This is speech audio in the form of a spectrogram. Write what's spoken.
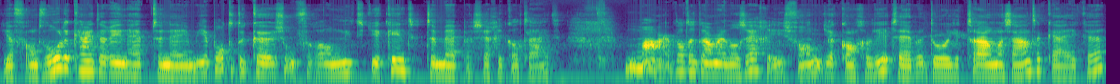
je verantwoordelijkheid daarin hebt te nemen. Je hebt altijd de keuze om vooral niet je kind te mappen, zeg ik altijd. Maar wat ik daarmee wil zeggen is van, je kan geleerd hebben door je trauma's aan te kijken,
